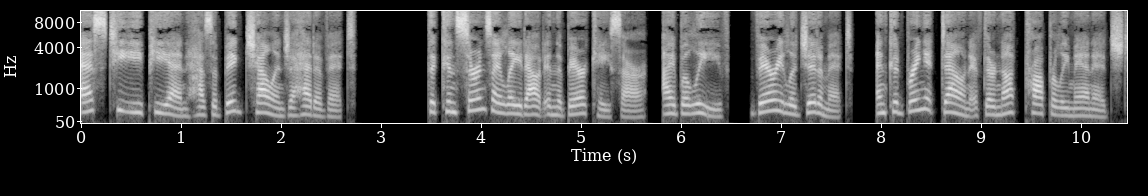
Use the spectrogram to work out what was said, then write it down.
STEPN has a big challenge ahead of it. The concerns I laid out in the bear case are, I believe, very legitimate, and could bring it down if they're not properly managed.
